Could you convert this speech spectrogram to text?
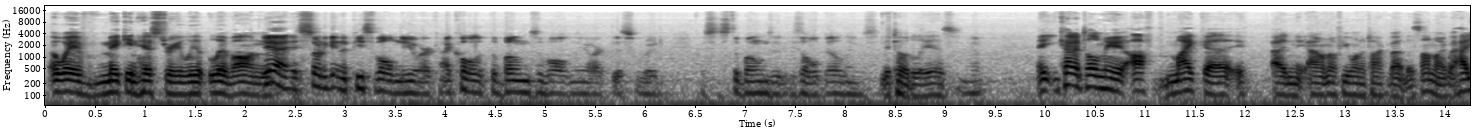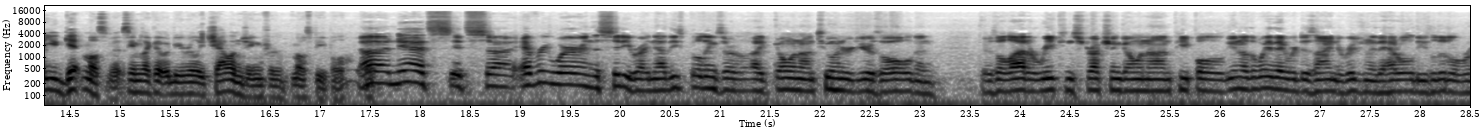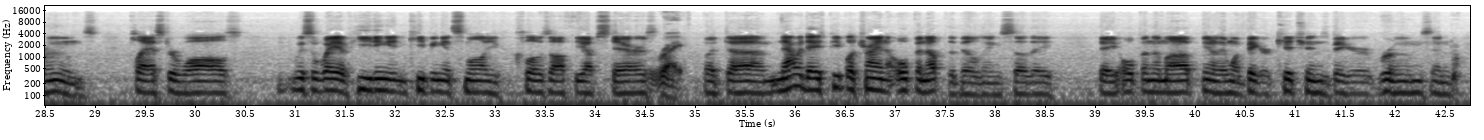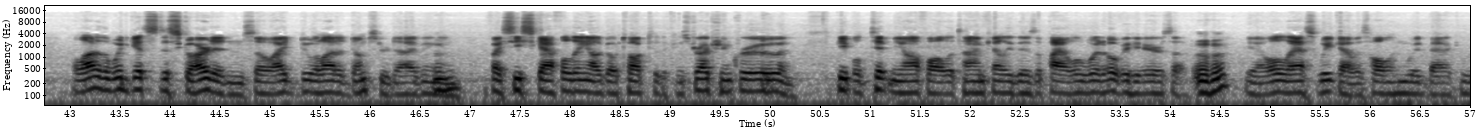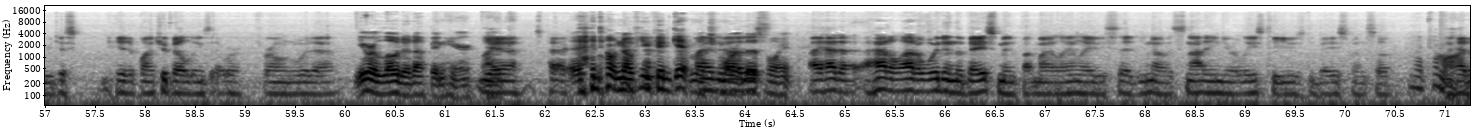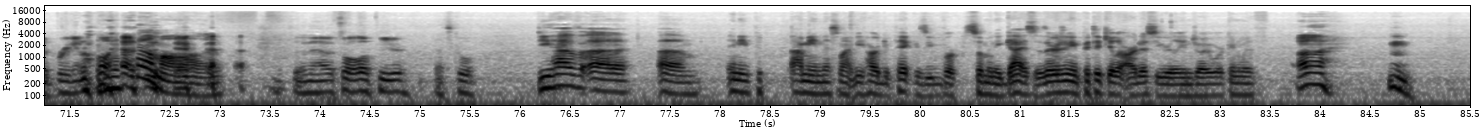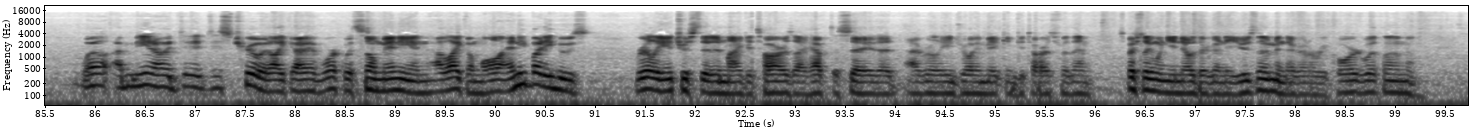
a way of making history li- live on. yeah. It's sort of getting a piece of old New York. I call it the bones of old New York. This wood, this is the bones of these old buildings. it totally is. Yep. Hey, You kind of told me off mic. Uh, if, I, I don't know if you want to talk about this on mic, but how do you get most of it? Seems like it would be really challenging for most people. Uh, yeah, it's it's uh, everywhere in the city right now. These buildings are like going on 200 years old, and there's a lot of reconstruction going on. People, you know, the way they were designed originally, they had all these little rooms, plaster walls. It was a way of heating it and keeping it small. You could close off the upstairs. right. But um, nowadays, people are trying to open up the buildings, so they they open them up. You know, they want bigger kitchens, bigger rooms, and a lot of the wood gets discarded. And so I do a lot of dumpster diving. And if I see scaffolding, I'll go talk to the construction crew, and people tip me off all the time. Kelly, there's a pile of wood over here. So Mm-hmm. yeah, all last week I was hauling wood back, and we just hit a bunch of buildings that were throwing wood out. You were loaded up in here. Like, yeah, it's packed. I don't know if you could get much more at this point. I had a I had a lot of wood in the basement, but my landlady said, you know, it's not in your lease to use the basement, so Oh, come I had to bring it all out. of Come on. so now it's all up here. That's cool. Do you have uh, um, any? I mean, this might be hard to pick because you've worked with so many guys. Is there any particular artist you really enjoy working with? Uh, hmm. Well, I mean, you know, it, it, it's true. Like I have worked with so many, and I like them all. Anybody who's really interested in my guitars, I have to say that I really enjoy making guitars for them, especially when you know they're going to use them and they're going to record with them. And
